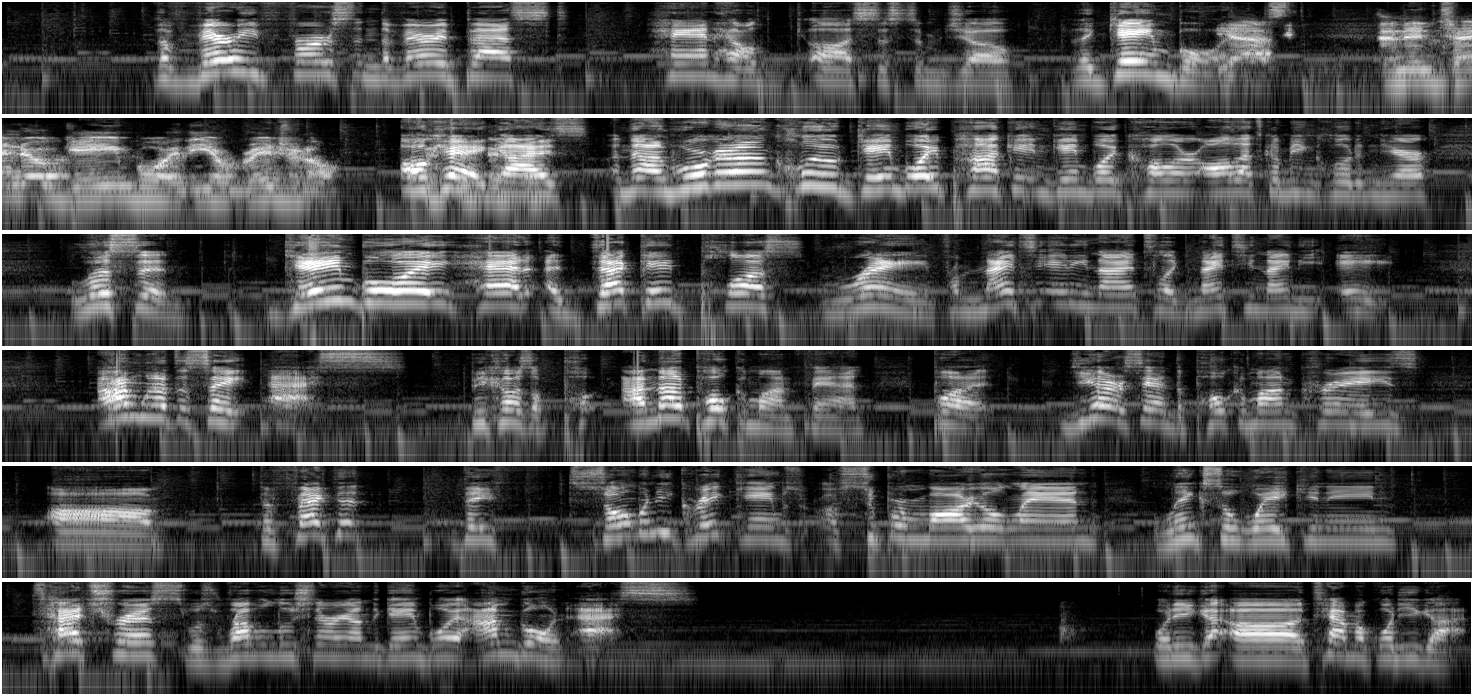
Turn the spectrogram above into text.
the very first and the very best handheld uh, system, Joe, the Game Boy. Yes, the Nintendo Game Boy, the original. Okay, guys. Now we're gonna include Game Boy Pocket and Game Boy Color. All that's gonna be included in here. Listen, Game Boy had a decade plus reign from 1989 to like 1998. I'm gonna have to say S because po- I'm not a Pokemon fan, but you gotta understand the Pokemon craze. Um, the fact that they so many great games of Super Mario Land, Link's Awakening, Tetris was revolutionary on the Game Boy. I'm going S. What do you got? Uh, Tamok, what do you got?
